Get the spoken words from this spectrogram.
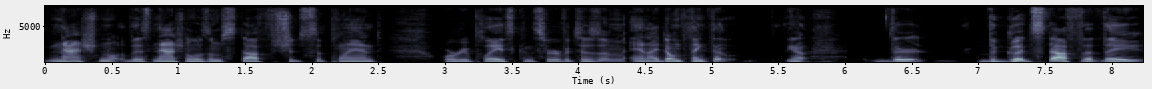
national this nationalism stuff should supplant or replace conservatism and i don't think that you know they're the good stuff that they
